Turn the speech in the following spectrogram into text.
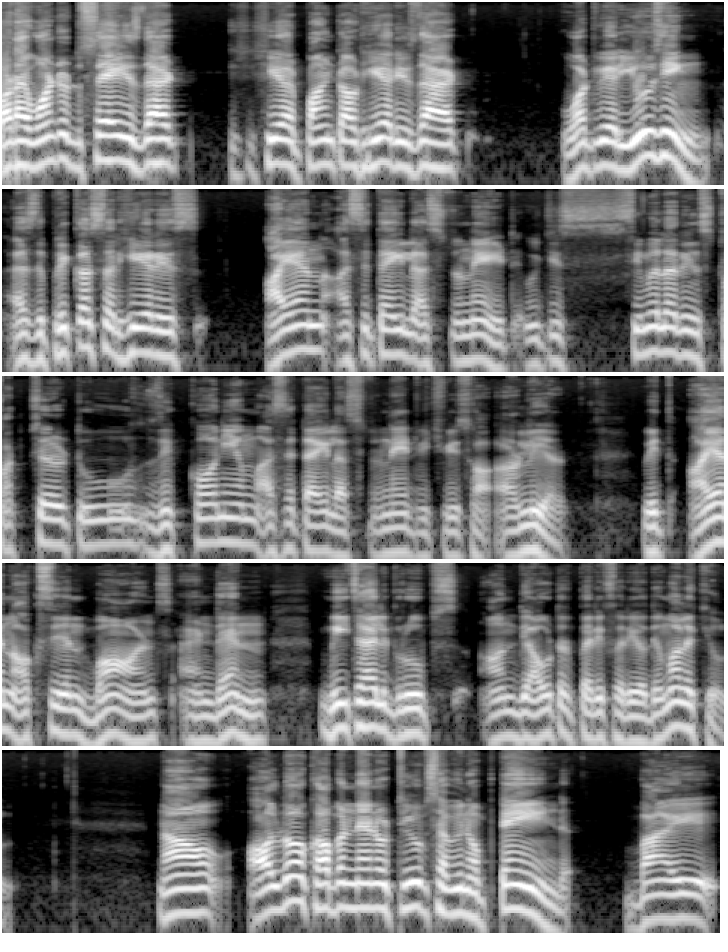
what I wanted to say is that here point out here is that what we are using as the precursor here is iron acetyl acetonate which is similar in structure to zirconium acetyl acetonate which we saw earlier with iron oxygen bonds and then methyl groups on the outer periphery of the molecule. Now, although carbon nanotubes have been obtained by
